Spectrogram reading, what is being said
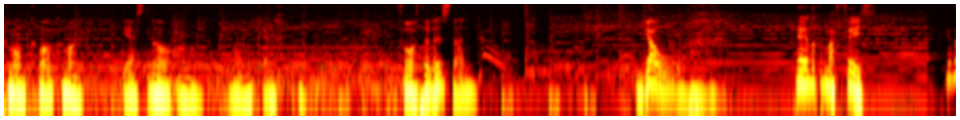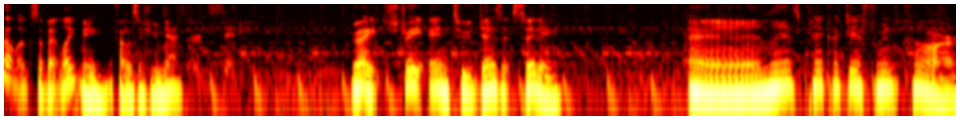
Come on, come on, come on. Yes, no, oh, oh, okay. Fourth it is then. Yo! Hey, look at my face. Hey, that looks a bit like me if I was a human. Right, straight into Desert City. And let's pick a different car.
